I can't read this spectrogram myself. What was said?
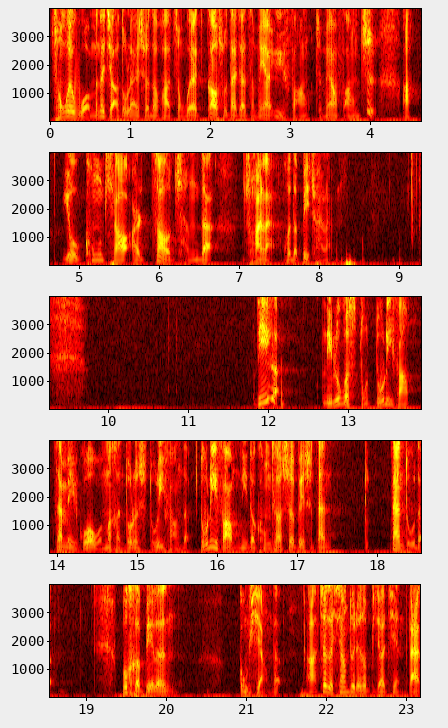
从为我们的角度来说的话，总归要告诉大家怎么样预防，怎么样防治啊，由空调而造成的传染或者被传染。第一个。你如果是独独立房，在美国，我们很多人是独立房的。独立房，你的空调设备是单单独的，不和别人共享的啊。这个相对来说比较简单，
